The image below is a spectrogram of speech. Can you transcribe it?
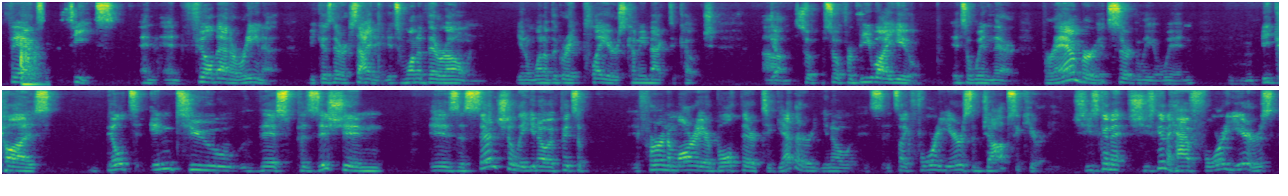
fans seats and and fill that arena because they're excited. It's one of their own, you know, one of the great players coming back to coach. Um, yep. So, so for BYU, it's a win there. For Amber, it's certainly a win. Mm-hmm. because built into this position is essentially, you know, if it's a if her and Amari are both there together, you know, it's it's like four years of job security. She's gonna she's gonna have four years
